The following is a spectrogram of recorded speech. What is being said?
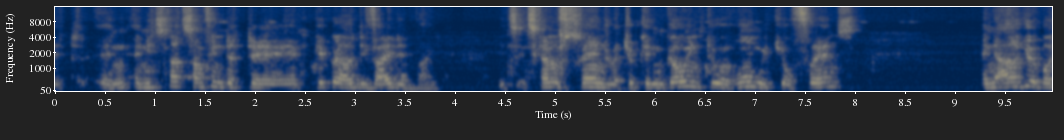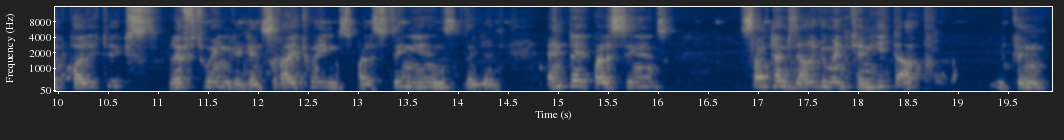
it, and, and it's not something that uh, people are divided by it's, it's kind of strange, but you can go into a room with your friends and argue about politics, left wing against right wings, Palestinians against anti-Palestinians. Sometimes the argument can heat up. You can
